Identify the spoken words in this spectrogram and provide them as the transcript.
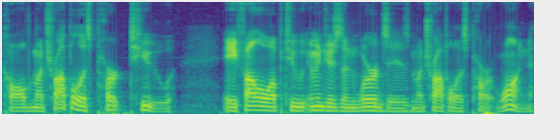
called Metropolis Part 2, a follow up to Images and Words' Metropolis Part 1.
